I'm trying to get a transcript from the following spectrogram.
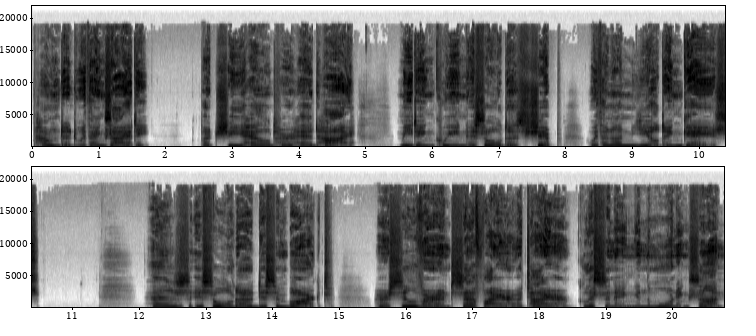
pounded with anxiety, but she held her head high meeting Queen Isolde's ship with an unyielding gaze. As Isolde disembarked, her silver and sapphire attire glistening in the morning sun,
